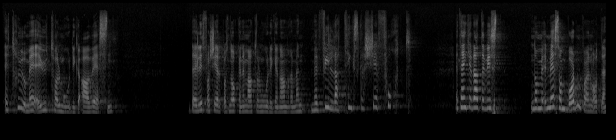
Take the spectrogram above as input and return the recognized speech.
jeg tror vi er utålmodige av vesen. Det er litt forskjell på oss. Noen er mer tålmodige enn andre. Men vi vil at ting skal skje fort. Jeg tenker at hvis, når vi, vi er som Bodden, på en måte.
